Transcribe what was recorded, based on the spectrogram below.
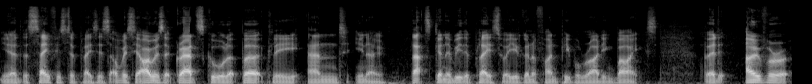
you know the safest of places. Obviously, I was at grad school at Berkeley, and you know that's going to be the place where you're going to find people riding bikes. But over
